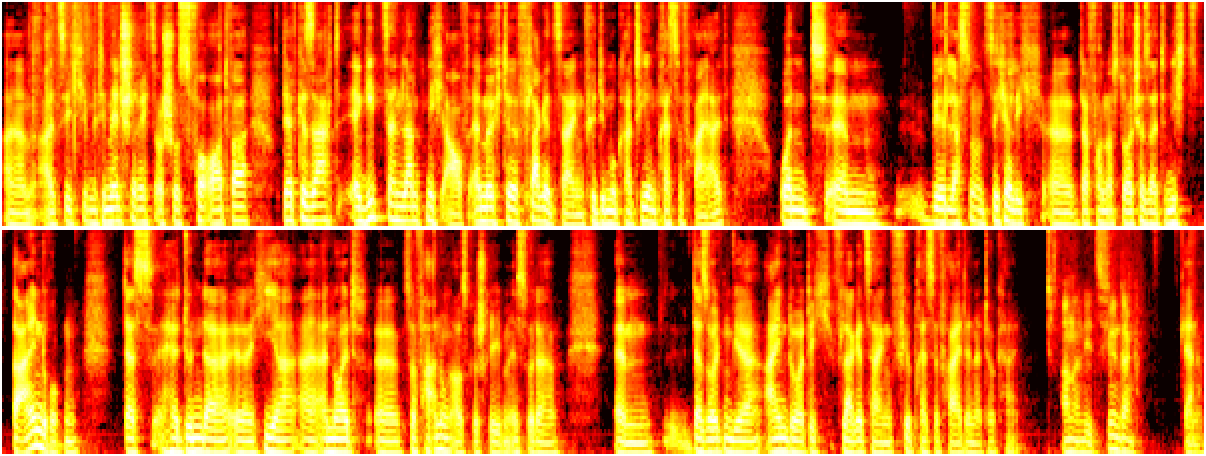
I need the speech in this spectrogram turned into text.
äh, als ich mit dem Menschenrechtsausschuss vor Ort war. Der hat gesagt, er gibt sein Land nicht auf. Er möchte Flagge zeigen für Demokratie und Pressefreiheit. Und ähm, wir lassen uns sicherlich äh, davon aus deutscher Seite nicht beeindrucken, dass Herr Dünder äh, hier äh, erneut äh, zur Verhandlung ausgeschrieben ist. Oder ähm, da sollten wir eindeutig Flagge zeigen für Pressefreiheit in der Türkei. Anna Lietz, vielen Dank. Gerne.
